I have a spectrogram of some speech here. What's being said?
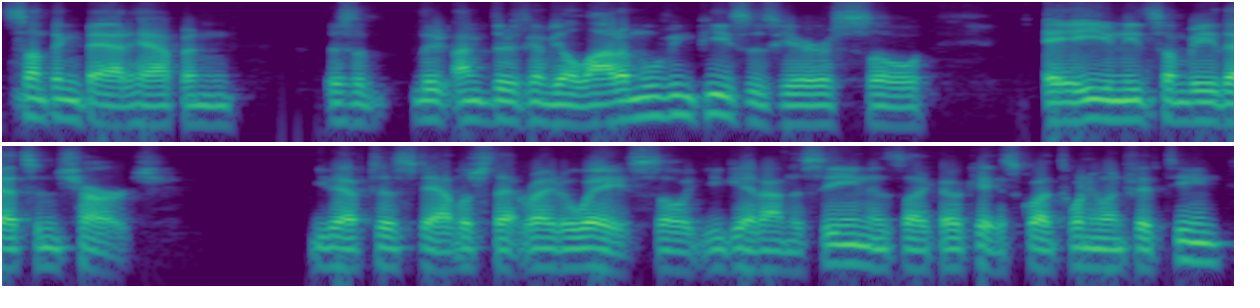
something bad happened. There's a there, there's going to be a lot of moving pieces here. So, a you need somebody that's in charge. You have to establish that right away. So you get on the scene. It's like okay, squad 2115.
